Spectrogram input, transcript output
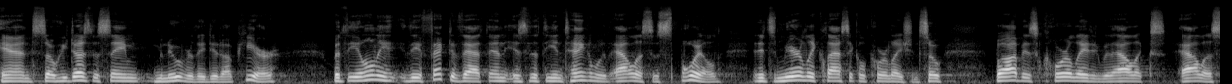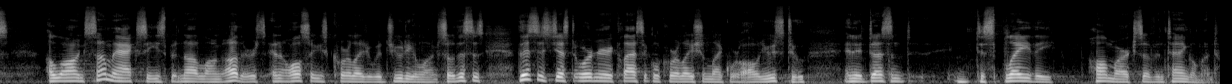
And so he does the same maneuver they did up here, but the only the effect of that then is that the entanglement with Alice is spoiled, and it's merely classical correlation. So Bob is correlated with Alex, Alice along some axes, but not along others, and also he's correlated with Judy along. So this is this is just ordinary classical correlation like we're all used to, and it doesn't display the hallmarks of entanglement.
